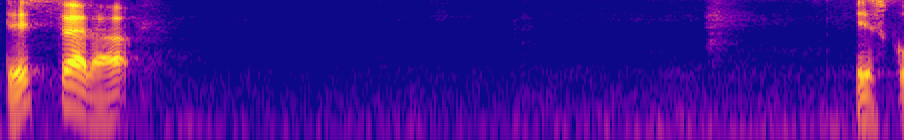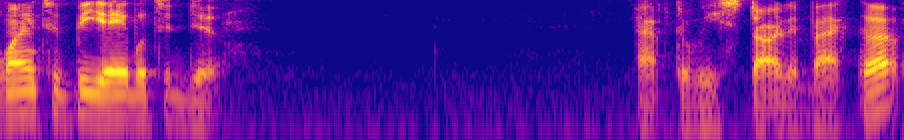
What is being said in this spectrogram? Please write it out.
this setup is going to be able to do after we start it back up.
